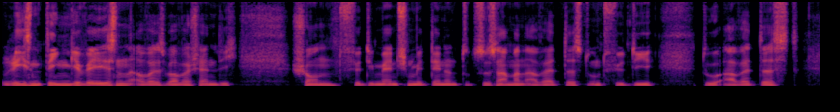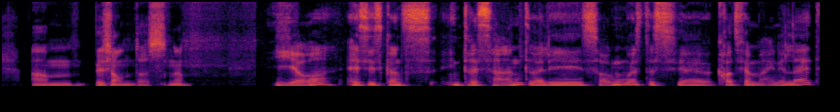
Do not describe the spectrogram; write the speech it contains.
Riesending gewesen, aber es war wahrscheinlich schon für die Menschen, mit denen du zusammenarbeitest und für die du arbeitest, ähm, besonders. Ne? Ja, es ist ganz interessant, weil ich sagen muss, dass gerade für meine Leute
